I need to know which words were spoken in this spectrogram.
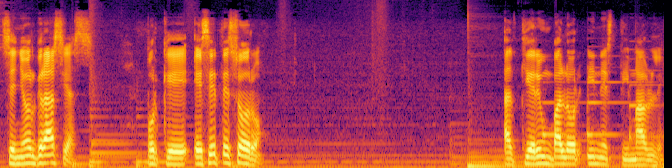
Señor, gracias, porque ese tesoro adquiere un valor inestimable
